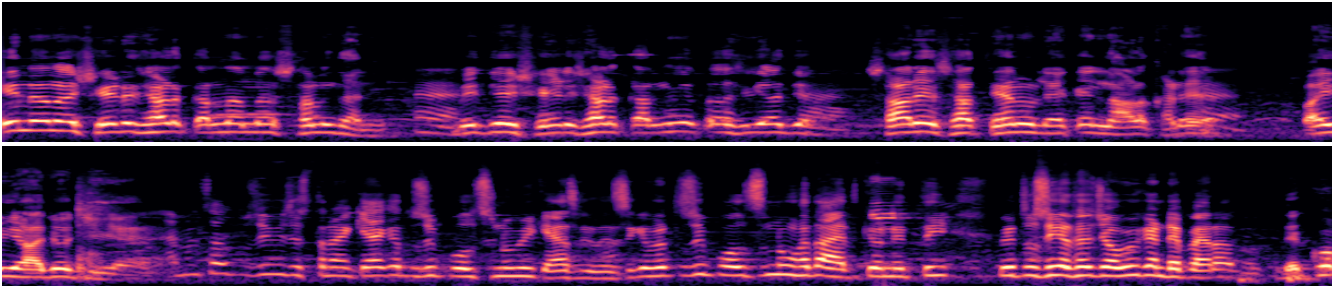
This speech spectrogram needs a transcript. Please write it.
ਇਹਨਾਂ ਨਾਲ ਛੇੜਛਾੜ ਕਰਨਾ ਮੈਂ ਸਮਝਦਾ ਨਹੀਂ ਵੀ ਜੇ ਛੇੜਛਾੜ ਕਰਨੀ ਹੈ ਤਾਂ ਅਸੀਂ ਅੱਜ ਸਾਰੇ ਸਾਥੀਆਂ ਨੂੰ ਲੈ ਕੇ ਨਾਲ ਖੜੇ ਆ ਭਾਈ ਆਜੋ ਜੀ। ਹੈ ਐਮਐਲ ਸਾਹਿਬ ਤੁਸੀਂ ਵੀ ਜਿਸ ਤਰ੍ਹਾਂ ਕਿਹਾ ਕਿ ਤੁਸੀਂ ਪੁਲਿਸ ਨੂੰ ਵੀ ਕਹਿ ਸਕਦੇ ਸੀਗੇ ਫਿਰ ਤੁਸੀਂ ਪੁਲਿਸ ਨੂੰ ਹਦਾਇਤ ਕਿਉਂ ਨਹੀਂ ਦਿੱਤੀ ਵੀ ਤੁਸੀਂ ਇੱਥੇ 24 ਘੰਟੇ ਪਹਿਰਾ ਦਿਓ? ਦੇਖੋ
